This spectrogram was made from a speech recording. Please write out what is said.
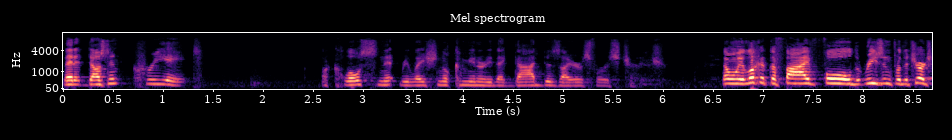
that it doesn't create a close knit relational community that God desires for His church. Then when we look at the fivefold reason for the church,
